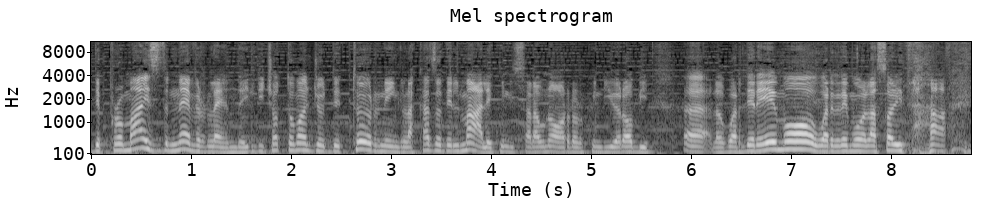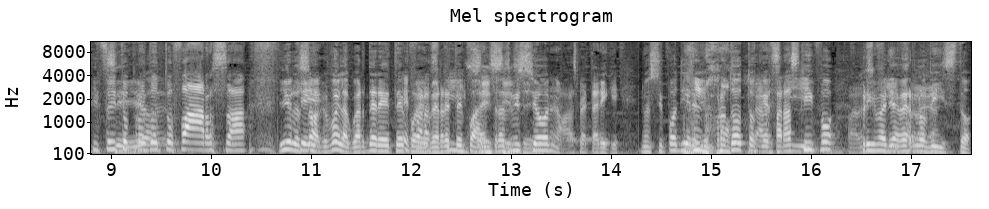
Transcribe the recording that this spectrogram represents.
The Promised Neverland. Il 18 maggio The Turning, La casa del male. Quindi sarà un horror. Quindi io e Roby eh, lo guarderemo. Guarderemo la solita, il solito Sì, io- prodotto farsa. Io lo so che voi la guarderete, e poi verrete schifo. qua in Sì, sì, trasmissione. No, aspetta, Ricky, non si può dire di un No, prodotto farà che farà schifo, farà prima di schifo, averlo ragazzi. visto.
